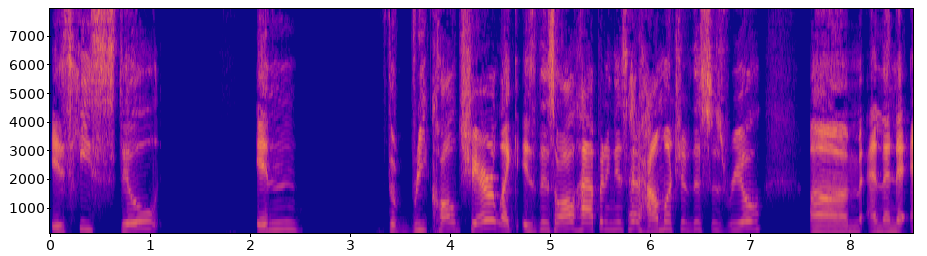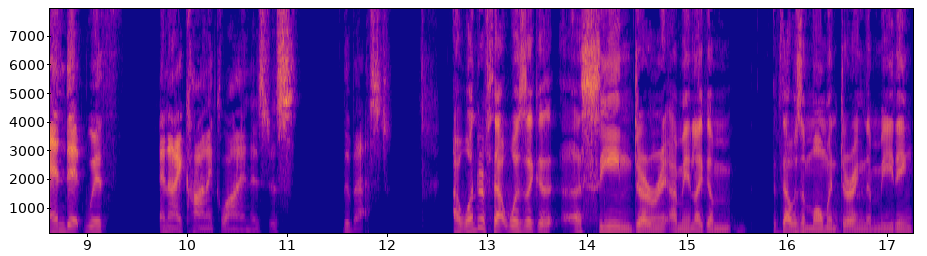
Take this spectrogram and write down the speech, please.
is he still in the recall chair like is this all happening in his head how much of this is real um and then to end it with an iconic line is just the best I wonder if that was like a, a scene during. I mean, like a if that was a moment during the meeting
